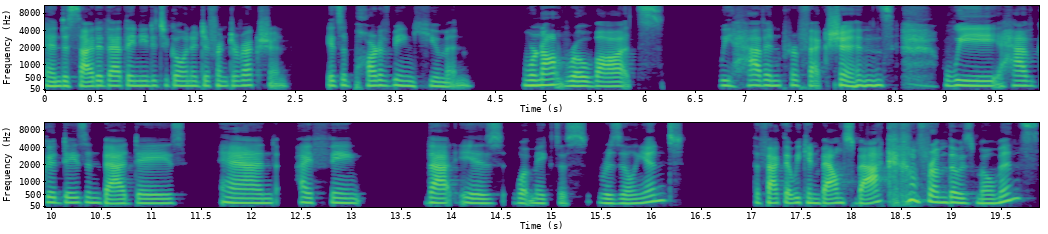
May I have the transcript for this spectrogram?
and decided that they needed to go in a different direction. It's a part of being human. We're not robots. We have imperfections. We have good days and bad days. And I think that is what makes us resilient. The fact that we can bounce back from those moments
